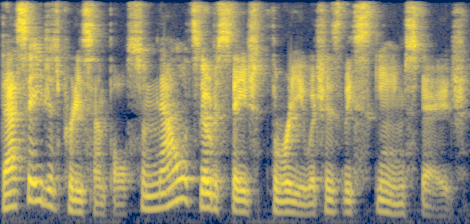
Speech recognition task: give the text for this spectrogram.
That stage is pretty simple, so now let's go to stage 3, which is the scheme stage.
